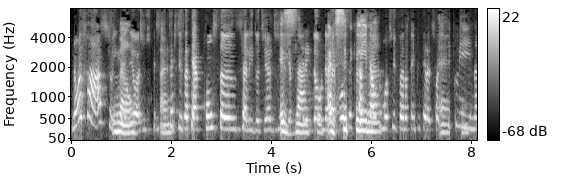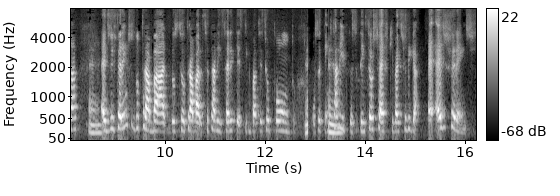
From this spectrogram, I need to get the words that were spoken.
Não é fácil, entendeu? Não. A gente precisa, é. Você precisa ter a constância ali do dia a dia. Exato. Não a é disciplina. você que está se automotivando o tempo inteiro, é sua é. disciplina. É. é. diferente do trabalho, do seu trabalho. Você está ali, CLT, você tem que bater seu ponto. É. Ou você tem que estar tá é. ali, porque você tem seu chefe que vai te ligar. É, diferente.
